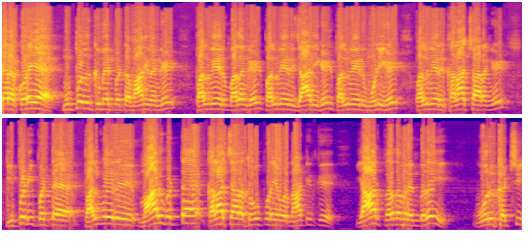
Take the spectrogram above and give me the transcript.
ஏறக்குறைய முப்பதுக்கு மேற்பட்ட மாநிலங்கள் பல்வேறு மதங்கள் பல்வேறு ஜாதிகள் பல்வேறு மொழிகள் பல்வேறு கலாச்சாரங்கள் இப்படிப்பட்ட பல்வேறு மாறுபட்ட கலாச்சார தொகுப்புடைய ஒரு நாட்டிற்கு யார் பிரதமர் என்பதை ஒரு கட்சி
